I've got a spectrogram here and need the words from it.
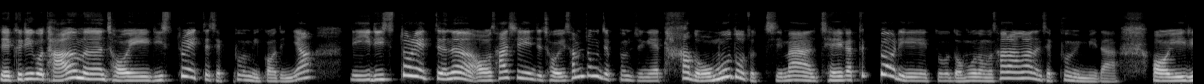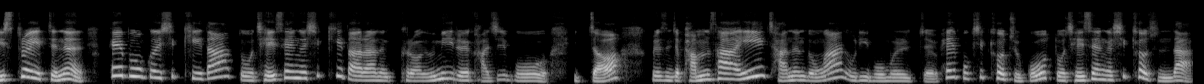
네, 그리고 다음은 저희 리스토레이트 제품이거든요. 근데 이 리스토레이트는 어, 사실 이제 저희 3종 제품 중에 다 너무도 좋지만 제가 특별히 또 너무너무 사랑하는 제품입니다. 어, 이 리스토레이트는 회복을 시키다 또 재생을 시키다라는 그런 의미를 가지고 있죠. 그래서 이제 밤사이 자는 동안 우리 몸을 이제 회복시켜주고 또 재생을 시켜준다.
